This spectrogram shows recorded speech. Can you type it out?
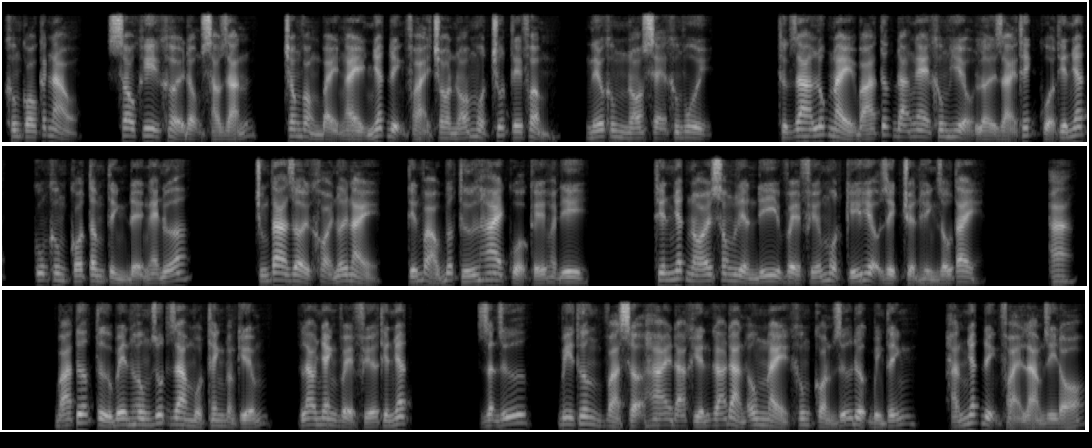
không có cách nào, sau khi khởi động xào rắn trong vòng bảy ngày nhất định phải cho nó một chút tế phẩm, nếu không nó sẽ không vui. Thực ra lúc này bá tức đã nghe không hiểu lời giải thích của thiên nhất, cũng không có tâm tình để nghe nữa. Chúng ta rời khỏi nơi này, tiến vào bước thứ hai của kế hoạch đi. Thiên nhất nói xong liền đi về phía một ký hiệu dịch truyền hình dấu tay. A! Bá tước từ bên hông rút ra một thanh đoàn kiếm, lao nhanh về phía thiên nhất. Giận dữ, bi thương và sợ hãi đã khiến gã đàn ông này không còn giữ được bình tĩnh, hắn nhất định phải làm gì đó,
